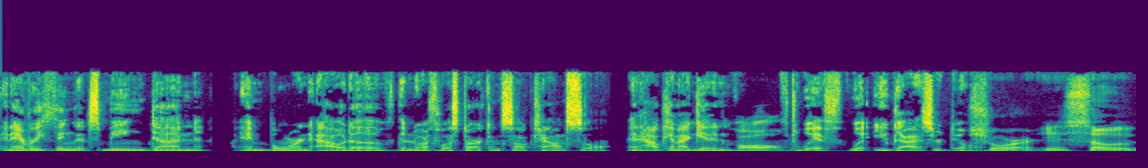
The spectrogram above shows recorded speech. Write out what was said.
and everything that's being done and born out of the Northwest Arkansas Council? And how can I get involved with what you guys are doing? Sure. So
